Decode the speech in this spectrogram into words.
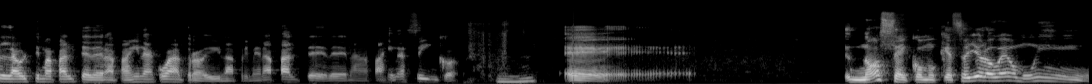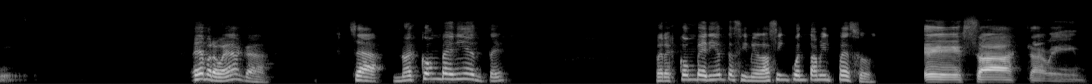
la última parte de la página 4 y la primera parte de la página 5, Ujú. eh, no sé, como que eso yo lo veo muy... Oye, pero ven acá. O sea, no es conveniente, pero es conveniente si me da 50 mil pesos. Exactamente.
